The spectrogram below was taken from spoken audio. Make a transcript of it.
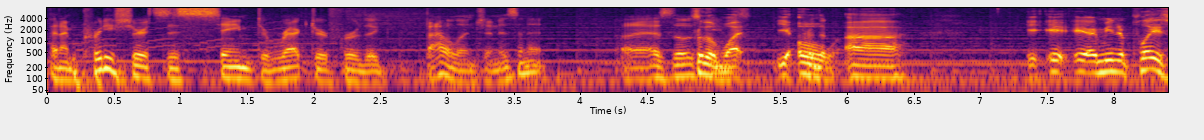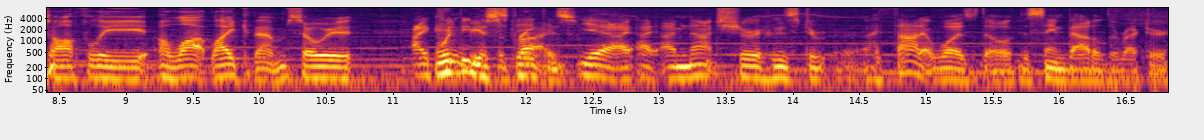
but I'm pretty sure it's the same director for the Battle Engine, isn't it? Uh, as those For the games? what? Yeah. For Oh, the- uh, it, it, I mean, it plays awfully a lot like them, so it I could wouldn't be, be, a mistaken. surprise. Yeah, I, I, I'm not sure who's. Di- I thought it was though the same battle director,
